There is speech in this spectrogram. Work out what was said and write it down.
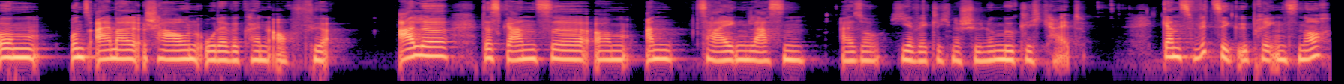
ähm, uns einmal schauen oder wir können auch für alle das Ganze ähm, anzeigen lassen. Also hier wirklich eine schöne Möglichkeit. Ganz witzig übrigens noch,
